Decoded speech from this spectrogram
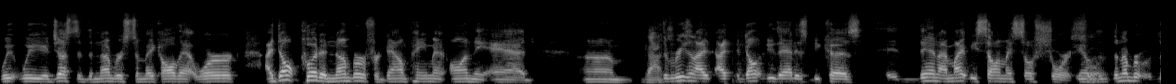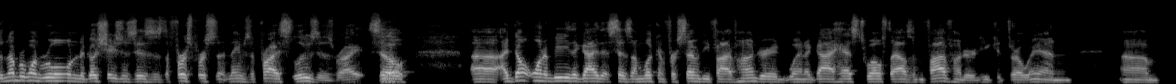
we we adjusted the numbers to make all that work. I don't put a number for down payment on the ad. Um, gotcha. The reason I, I don't do that is because then I might be selling myself short. You sure. know, the, the, number the number one rule in negotiations is is the first person that names the price loses, right? So. Uh, I don't want to be the guy that says I'm looking for 7,500 when a guy has 12,500 he could throw in. Um,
